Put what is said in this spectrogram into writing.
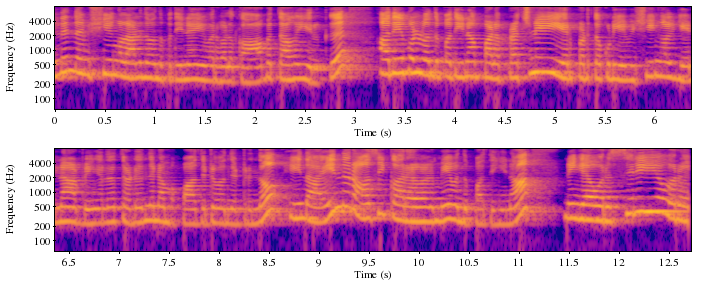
எந்தெந்த விஷயங்களானது வந்து பார்த்திங்கன்னா இவர்களுக்கு ஆபத்தாக இருக்குது அதேபோல் வந்து பார்த்திங்கன்னா பல பிரச்சனையை ஏற்படுத்தக்கூடிய விஷயங்கள் என்ன அப்படிங்கிறத தொடர்ந்து நம்ம பார்த்துட்டு வந்துட்டு இருந்தோம். இந்த ஐந்து ராசிக்காரர்களுமே வந்து பார்த்திங்கன்னா நீங்கள் ஒரு சிறிய ஒரு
